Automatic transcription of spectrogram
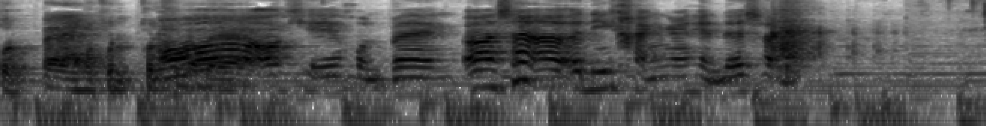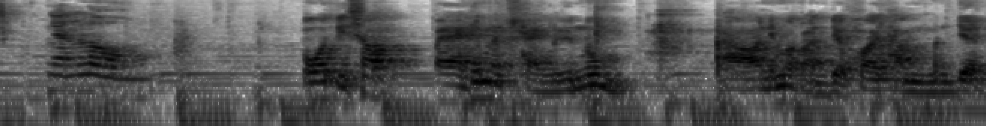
ขนแปรงกับขนขนอ๋อขนแปรงโอเคขนแปรงอ่าใช่เอออันนี้แข็งยังเห็นได้ชัดงั้นลองปกติชอบแปรงที่มันแข็งหรือนุ่มเอาอันนี้มาก่อนเดี๋ยวพลอยทำมันเยิน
